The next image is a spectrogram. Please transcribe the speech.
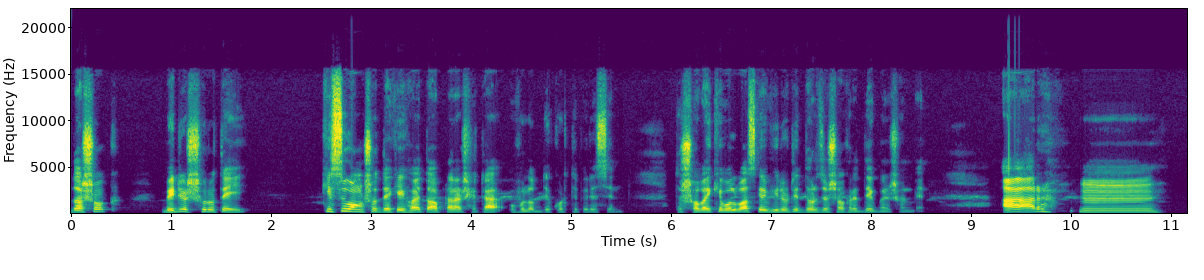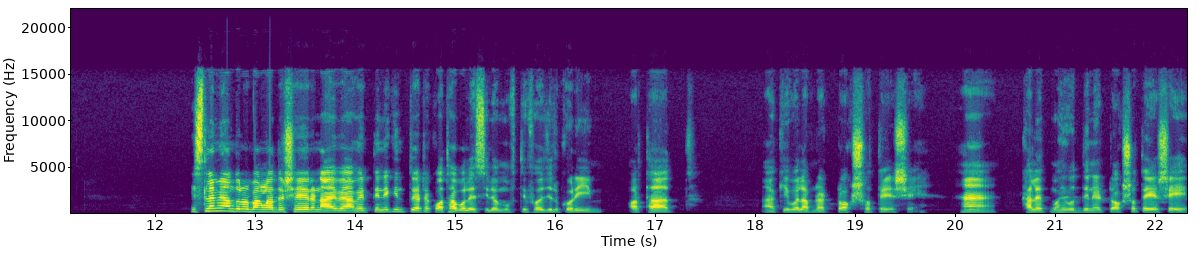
দর্শক, ভিডিওর শুরুতেই কিছু অংশ দেখেই হয়তো আপনারা সেটা উপলব্ধি করতে পেরেছেন। তো সবাইকে বলব আজকের ভিডিওটি ধৈর্য সহকারে দেখবেন, শুনবেন। আর ইসলামী আন্দোলন বাংলাদেশের নায়েবে আমির, তিনি কিন্তু একটা কথা বলেছিল, মুফতি ফজল করিম, অর্থাৎ কি বলে আপনার, টক শোতে এসে হ্যাঁ? খালেদ মহিউদ্দিনের টক শোতে এসে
